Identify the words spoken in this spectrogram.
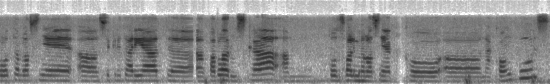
bol tam vlastne uh, sekretariát uh, Pavla Ruska a pozvali ma vlastne ako uh, na konkurs.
